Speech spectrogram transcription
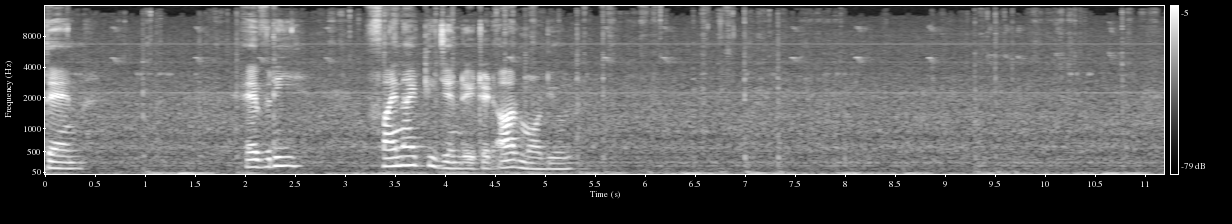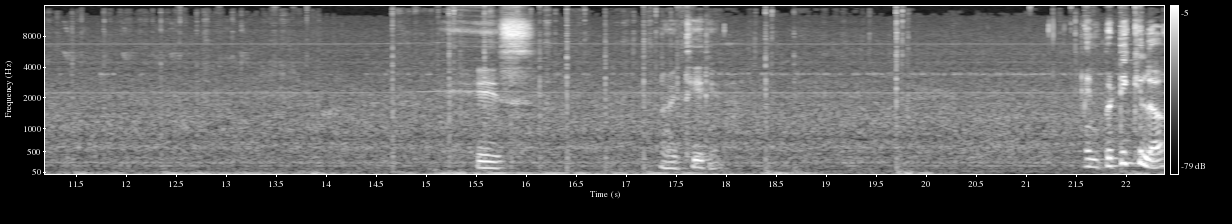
then every finitely generated R module is Noetherian. In particular,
